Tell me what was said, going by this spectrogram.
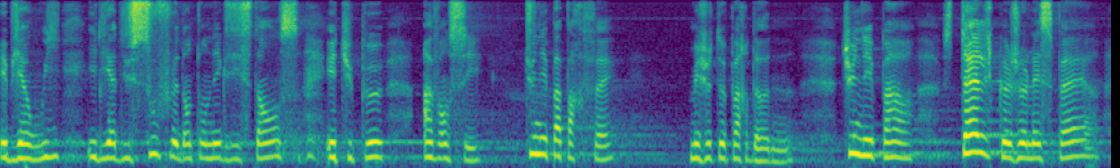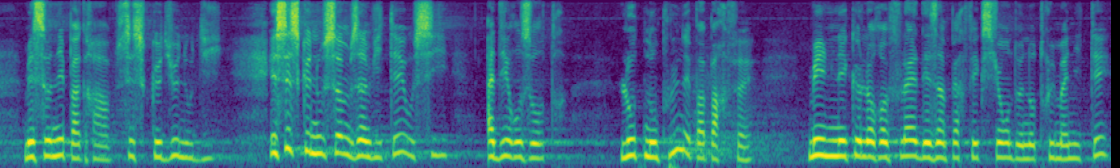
eh bien oui, il y a du souffle dans ton existence, et tu peux avancer. Tu n'es pas parfait, mais je te pardonne. Tu n'es pas tel que je l'espère, mais ce n'est pas grave, c'est ce que Dieu nous dit. Et c'est ce que nous sommes invités aussi à dire aux autres. L'autre non plus n'est pas parfait, mais il n'est que le reflet des imperfections de notre humanité.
